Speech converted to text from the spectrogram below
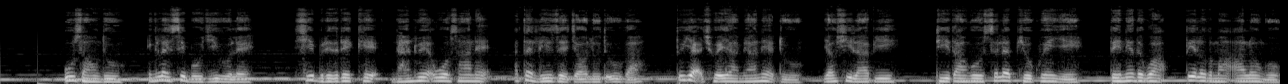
။ဦးဆောင်သူအင်္ဂလိပ်စစ်ဗိုလ်ကြီးကိုလည်းရှေးပရိသတ်ခေတ်နန်းတွဲအဝတ်စားနဲ့အသက်40ကျော်လူတဦးကသူ့ရဲ့အချွေရများနဲ့အတူရောက်ရှိလာပြီးဒီတောင်ကိုဆက်လက်ဖြိုခွင်းရင်တင်းနဲ့တကွတေးလောက်သမားအလုံးကို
